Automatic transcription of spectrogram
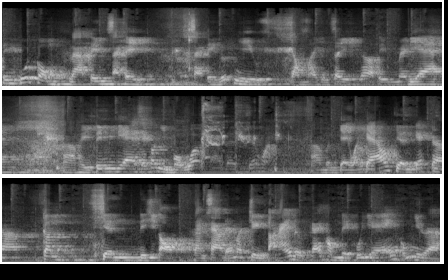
team cuối cùng là team xài tiền. Xài tiền rất nhiều trong agency đó là team media. À, thì team media sẽ có nhiệm vụ á, là lên kế hoạch à, mình chạy quảng cáo trên các à, kênh trên digital làm sao để mà truyền tải được cái thông điệp của dự án cũng như là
